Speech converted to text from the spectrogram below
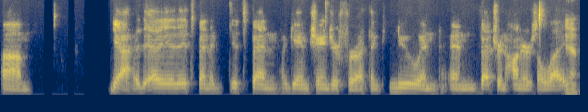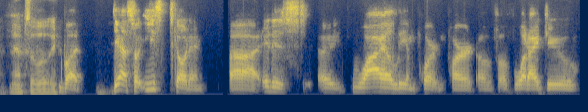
um, yeah, it, has been a it's been a game changer for I think new and and veteran hunters alike. Yeah, absolutely. But yeah, so e scouting, uh, it is a wildly important part of of what I do.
